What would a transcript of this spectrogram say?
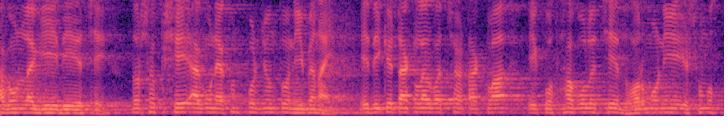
আগুন লাগিয়ে দিয়েছে। দর্শক, সেই আগুন এখন পর্যন্ত নিবে নাই। এদিকে টাকলার বাচ্চা, টাকলা এ কথা বলেছে, ধর্ম নিয়ে এ সমস্ত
